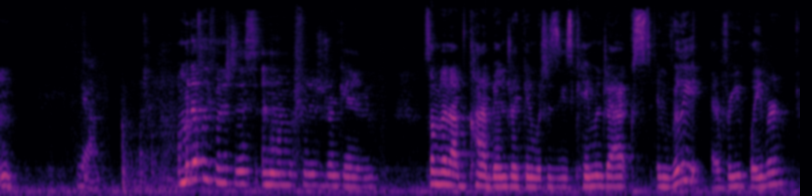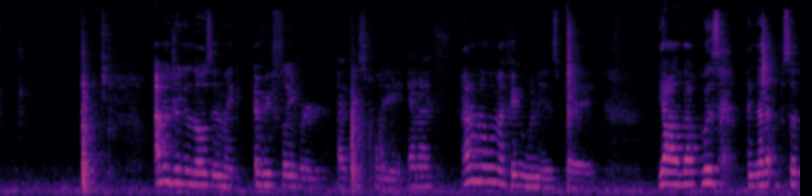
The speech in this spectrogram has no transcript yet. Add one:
Mm. Yeah. I'm gonna definitely finish this and then I'm gonna finish drinking something I've kind of been drinking, which is these Cayman Jacks in really every flavor. I've been drinking those in like every flavor at this point, and I I don't know what my favorite one is, but y'all, that was another episode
